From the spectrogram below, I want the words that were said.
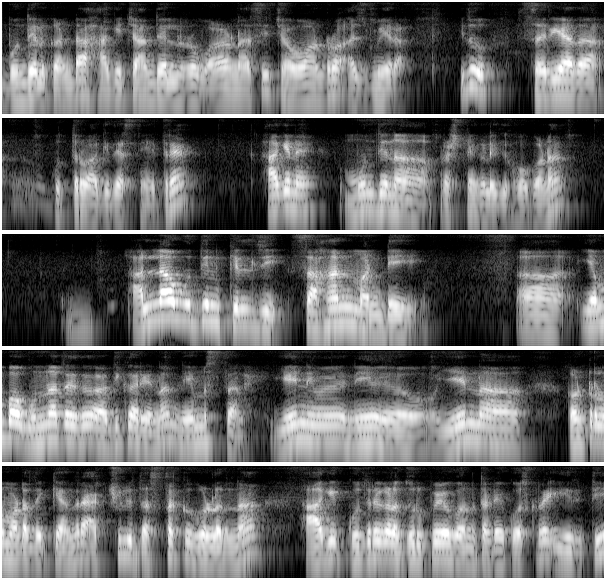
ಬುಂದೇಲ್ಖಂಡ, ಹಾಗೆ ಚಾಂದೇಲರು, ವಾರಣಾಸಿ ಚೌಹಾಣರು ಅಜ್ಮೀರ. ಇದು ಸರಿಯಾದ ಉತ್ತರವಾಗಿದೆ ಸ್ನೇಹಿತರೆ. ಹಾಗೆಯೇ ಮುಂದಿನ ಪ್ರಶ್ನೆಗಳಿಗೆ ಹೋಗೋಣ. ಅಲ್ಲಾವುದ್ದೀನ್ ಖಿಲ್ಜಿ, ಸಹನ್ ಮಂಡಿ ಎಂಬ ಉನ್ನತ ಅಧಿಕಾರಿಯನ್ನು ನೇಮಿಸ್ತಾನೆ. ಏನು ಏನು ಕಂಟ್ರೋಲ್ ಮಾಡೋದಕ್ಕೆ ಅಂದರೆ ಆ್ಯಕ್ಚುಲಿ ದಸ್ತಕಗಳನ್ನು ಹಾಗೆ ಕುದುರೆಗಳ ದುರುಪಯೋಗವನ್ನು ತಡೆಯೋಕ್ಕೋಸ್ಕರ ಈ ರೀತಿ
